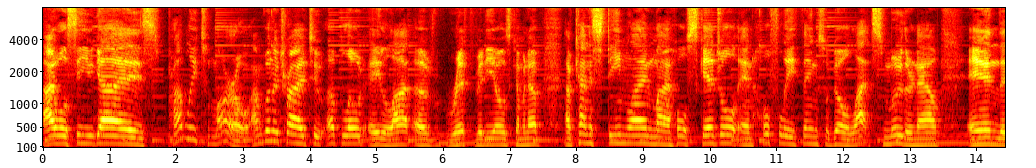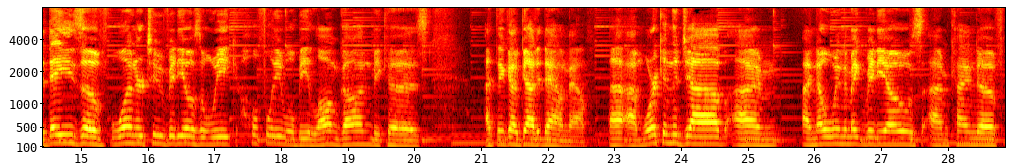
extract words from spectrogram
I will see you guys probably tomorrow. I'm going to try to upload a lot of Rift videos coming up. I've kind of streamlined my whole schedule and hopefully things will go a lot smoother now and the days of one or two videos a week hopefully will be long gone because I think I've got it down now. Uh, I'm working the job. I'm I know when to make videos. I'm kind of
